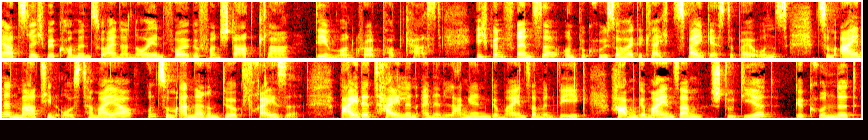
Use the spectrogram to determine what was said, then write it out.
Herzlich willkommen zu einer neuen Folge von Startklar, dem OneCrowd Podcast. Ich bin Frenze und begrüße heute gleich zwei Gäste bei uns. Zum einen Martin Ostermeier und zum anderen Dirk Freise. Beide teilen einen langen gemeinsamen Weg, haben gemeinsam studiert, gegründet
